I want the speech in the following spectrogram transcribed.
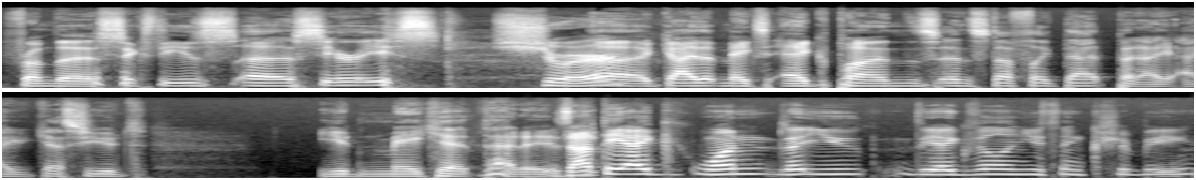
from the '60s uh, series. Sure. uh, a guy that makes egg puns and stuff like that. But I, I guess you'd you'd make it that it Is that the egg one that you the egg villain you think should be?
